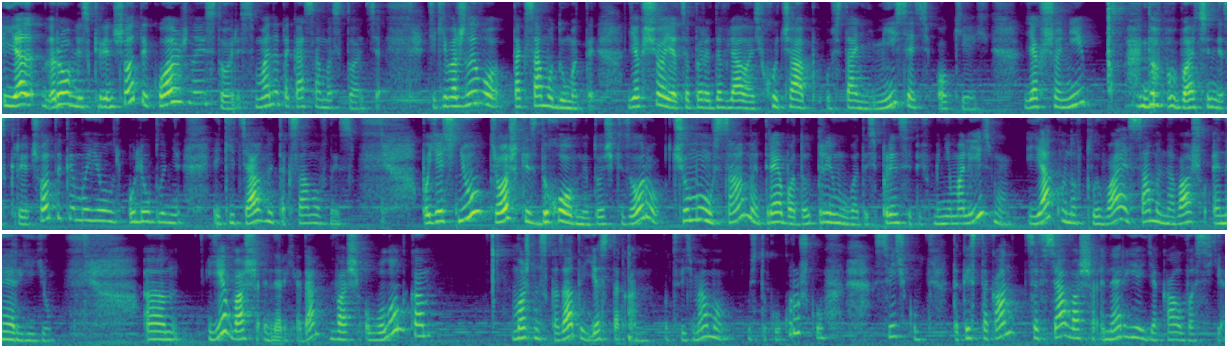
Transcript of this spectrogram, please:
І я роблю скріншоти кожної сторіс. У мене така сама ситуація. Тільки важливо так само думати. Якщо я це передивлялась хоча б останній місяць, окей. Якщо ні, до побачення скріншотики мої улюблені, які тягнуть так само вниз. Поясню трошки з духовної точки зору, чому саме треба дотримуватись принципів мінімалізму і як воно впливає саме на вашу енергію. Ем, є ваша енергія, да? ваша оболонка, можна сказати, є стакан. От візьмемо ось таку кружку, свічку. Такий стакан це вся ваша енергія, яка у вас є.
